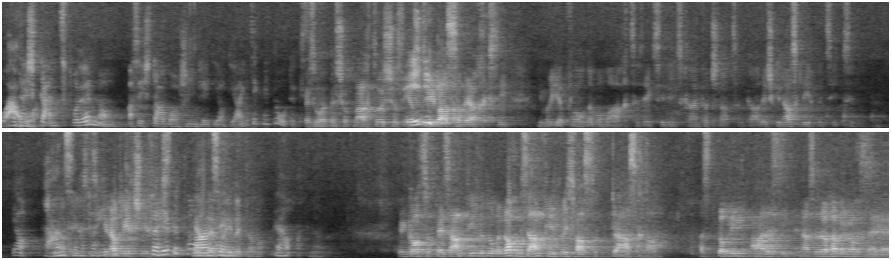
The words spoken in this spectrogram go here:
Wow. das ist ganz früher noch. Also ist das wahrscheinlich ja die einzige Methode gewesen. So hat man es schon gemacht. So war schon das erste Seewasserwerk im Riedvorne, wo wir 1896 für die Stadt St. Gallen. Das war genau das gleiche Prinzip. Ja, Wahnsinn. Ist genau gleich Schiff. Wahnsinn. Ja. ja. Dann geht es auf den Sandfilter durch. Nach dem Sandfilter ist das Wasser glasklar. Also da bleibt alles drin. Also da kann man wirklich sagen,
